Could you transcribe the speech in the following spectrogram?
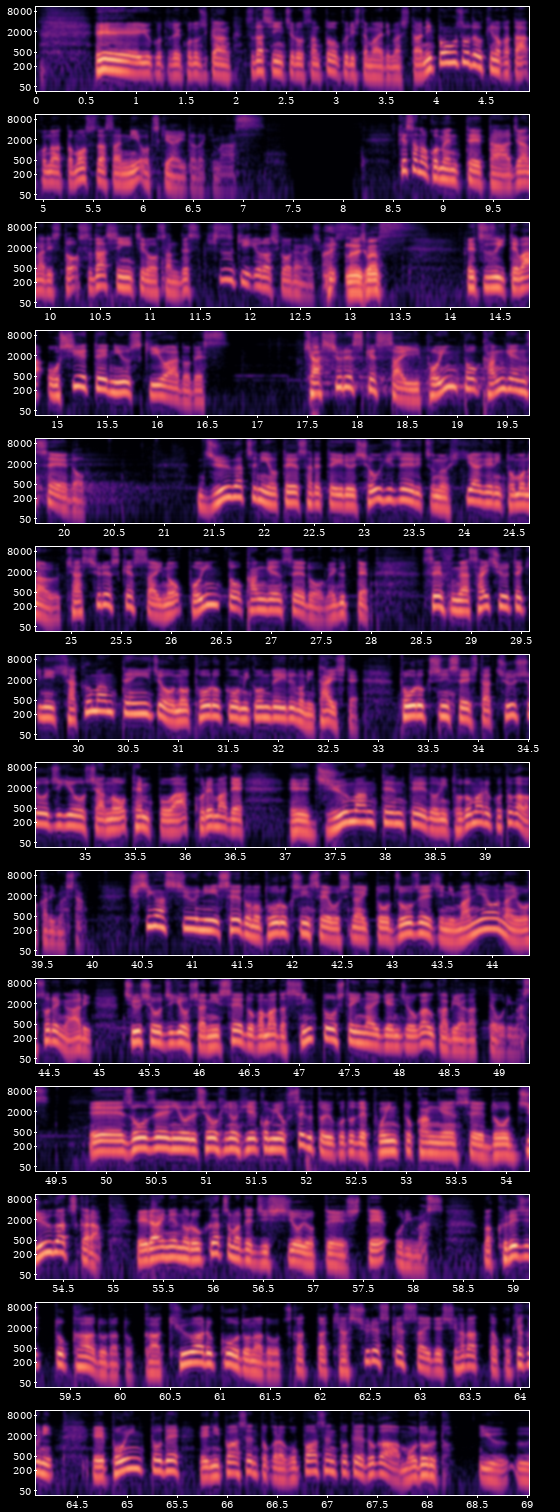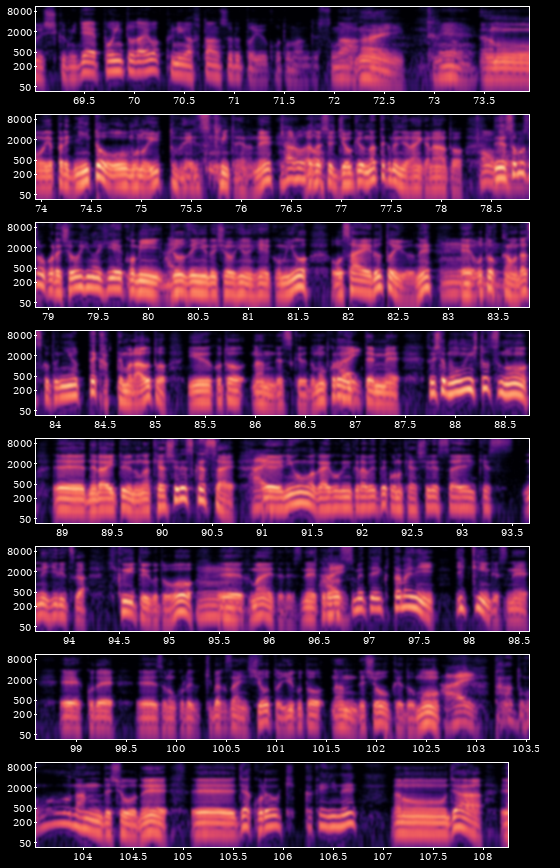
えー、いうことで、この時間、須田慎一郎さんとお送りしてまいりました。日本放送でお聞きの方、この後も須田さんにお付き合いいただきます。今朝のコメンテーター、ジャーナリスト、須田慎一郎さんです。引き続きよろしくお願いします。はい、お願いします。え続いては、教えてニュースキーワードです。キャッシュレス決済ポイント還元制度。10月に予定されている消費税率の引き上げに伴うキャッシュレス決済のポイント還元制度をめぐって政府が最終的に100万点以上の登録を見込んでいるのに対して登録申請した中小事業者の店舗はこれまで10万点程度にとどまることが分かりました。7月中に制度の登録申請をしないと増税時に間に合わない恐れがあり中小事業者に制度がまだ浸透していない現状が浮かび上がっております。えー、増税による消費の冷え込みを防ぐということでポイント還元制度を10月から、えー、来年の6月まで実施を予定しております。まあ、クレジットカードだとか QR コードなどを使ったキャッシュレス決済で支払った顧客に、えー、ポイントで2%から5%程度が戻るという仕組みで、ポイント代は国が負担するということなんですが、はい、ね、あのやっぱり2頭追うもの1頭目みたいなね、な私は状況になってくるんじゃないかなと。で、そもそもこれ消費の冷え込み、増税による消費の冷え込みを抑えるというね、えー、お得感を出すことによって買ってもらうということなんですけれども、これが1点目。はい、そしてもう一つの、えー、狙いというのがキャッシュレス決済。はい、えー、日本は外国に比べてこのキャッシュレス債決、ね、比率が低いということを、うん、えー、踏まえてですね、これを進めていくために、一気にですね、えー、ここで、えー、そのこれ起爆剤にしようということなんでしょうけども、はい、ただどうなんでしょうね、えー、じゃあこれをきっかけにね、あのー、じゃあ、え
